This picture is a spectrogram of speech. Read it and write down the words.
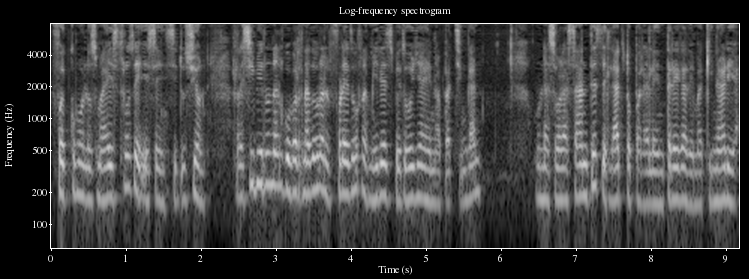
fue como los maestros de esa institución recibieron al gobernador Alfredo Ramírez Bedoya en Apatzingán. Unas horas antes del acto para la entrega de maquinaria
